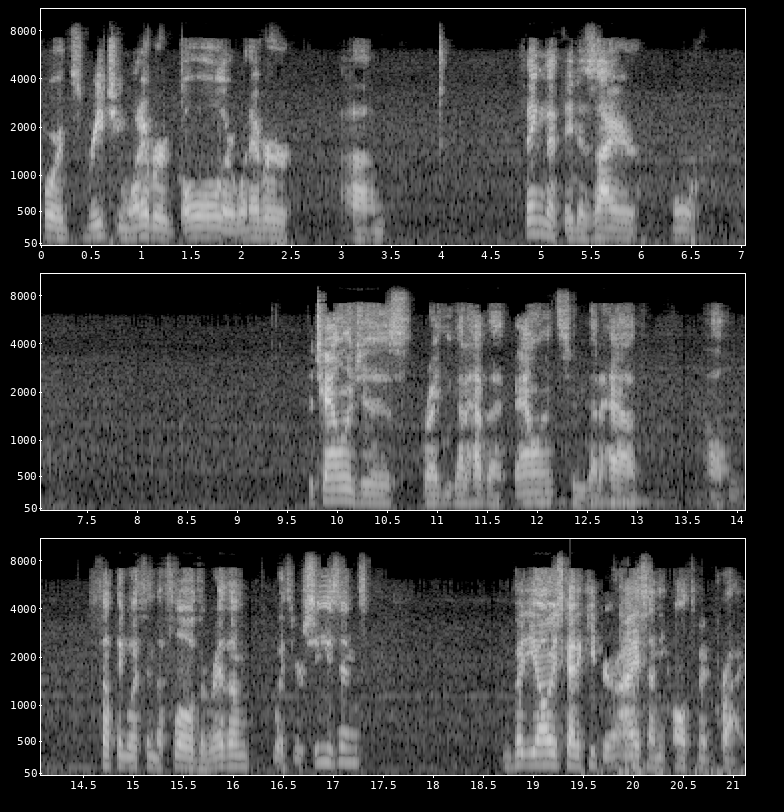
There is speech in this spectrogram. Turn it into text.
towards reaching whatever goal or whatever um, thing that they desire more the challenge is right. You got to have that balance, so you got to have um, something within the flow of the rhythm with your seasons. But you always got to keep your eyes on the ultimate prize,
